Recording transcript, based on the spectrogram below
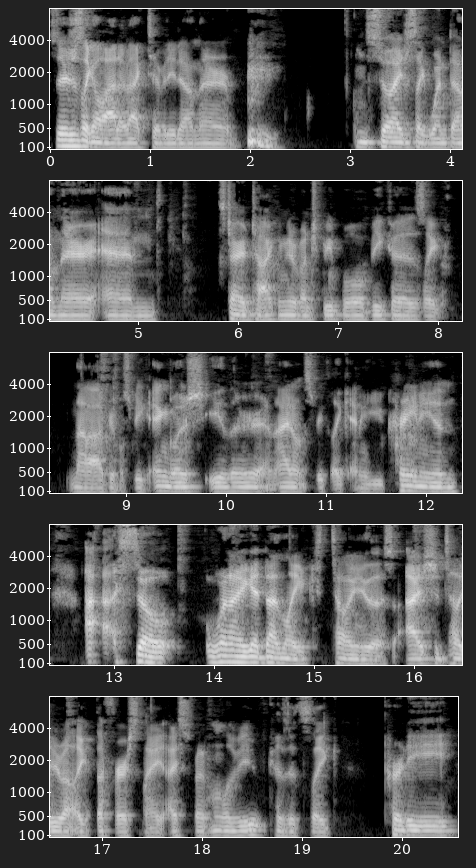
So there's just like a lot of activity down there. and so I just like went down there and started talking to a bunch of people because like not a lot of people speak English either, and I don't speak like any Ukrainian. I, so when I get done like telling you this, I should tell you about like the first night I spent in Lviv because it's like pretty.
